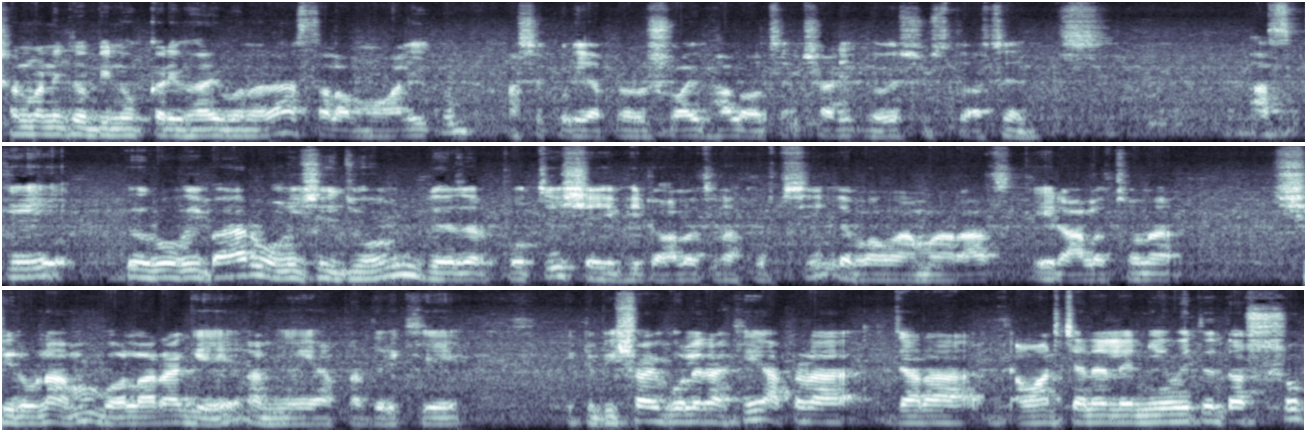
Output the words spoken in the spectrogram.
সম্মানিত বিনিয়োগকারী ভাই বোনেরা, আসসালামু আলাইকুম। আশা করি আপনারা সবাই ভালো আছেন, শারীরিকভাবে সুস্থ আছেন। আজকে রবিবার উনিশে জুন দু হাজার পঁচিশ এই ভিডিও আলোচনা করছি এবং আমার আজকের আলোচনা শিরোনাম বলার আগে আমি আপনাদেরকে একটি বিষয় বলে রাখি। আপনারা যারা আমার চ্যানেলে নিয়মিত দর্শক,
